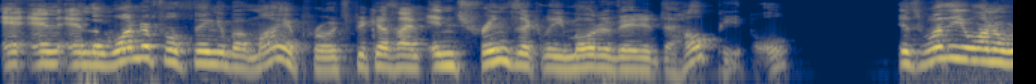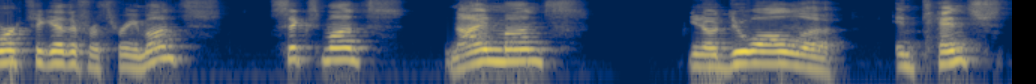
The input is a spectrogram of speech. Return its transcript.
And, and, and the wonderful thing about my approach, because I'm intrinsically motivated to help people, is whether you want to work together for three months, six months, nine months, you know, do all the intense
